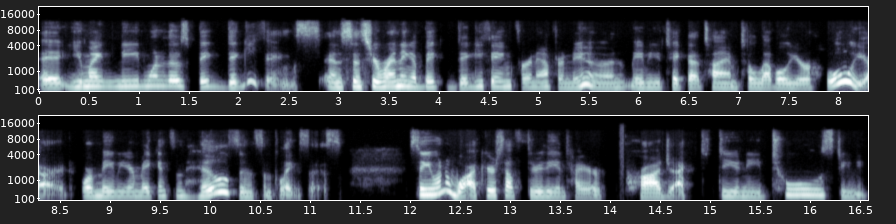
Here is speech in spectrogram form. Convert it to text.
it, eh, you might need one of those big diggy things and since you're running a big diggy thing for an afternoon maybe you take that time to level your whole yard or maybe you're making some hills in some places so you want to walk yourself through the entire project. Do you need tools? Do you need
